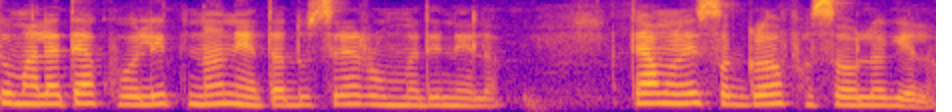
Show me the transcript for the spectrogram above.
तुम्हाला त्या खोलीत न नेता दुसऱ्या रूममध्ये नेलं. त्यामुळे सगळं फसवलं गेलं.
